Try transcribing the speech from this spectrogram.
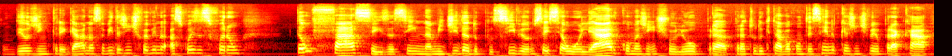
com Deus de entregar a nossa vida, a gente foi vendo, as coisas foram tão fáceis, assim, na medida do possível. Não sei se é o olhar, como a gente olhou para tudo que estava acontecendo, porque a gente veio para cá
